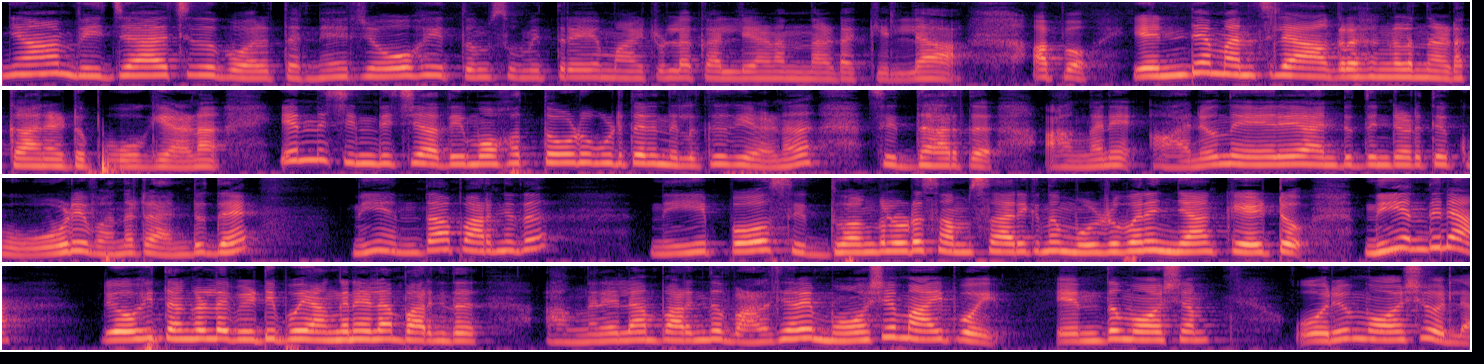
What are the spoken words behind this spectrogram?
ഞാൻ വിചാരിച്ചതുപോലെ തന്നെ രോഹിത്തും സുമിത്രയുമായിട്ടുള്ള കല്യാണം നടക്കില്ല. അപ്പോൾ എന്റെ മനസ്സിലെ ആഗ്രഹങ്ങൾ നടക്കാനായിട്ട് പോവുകയാണ്. എന്ന് ചിന്തിച്ച് അതിമോഹത്തോടു കൂടി തന്നെ നിൽക്കുകയാണ് സിദ്ധാർത്ഥ്. അങ്ങനെ അനു നേരെ അൻഡുദിന്റെ അടുത്തേക്ക് ഓടി വന്നിട്ട് അൻഡുദേ നീ എന്താ പറഞ്ഞത്? നീ ഇപ്പോൾ സിദ്ധു അങ്കളോട് സംസാരിക്കുന്ന മുഴുവനും ഞാൻ കേട്ടു. നീ എന്തിനാ രോഹിത് അങ്കളുടെ വീട്ടിൽ പോയി അങ്ങനെയെല്ലാം പറഞ്ഞത്? അങ്ങനെയെല്ലാം പറഞ്ഞത് വളരെ മോശമായി പോയി. എന്ത് മോശം? ഒരു മോശമില്ല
